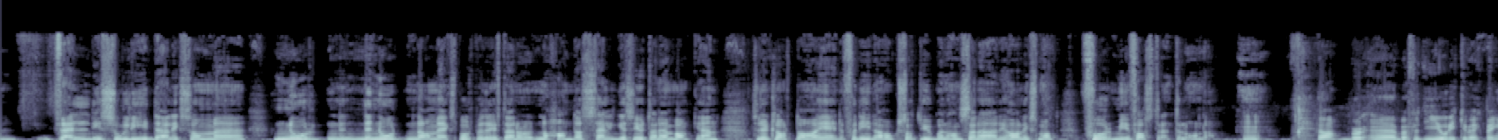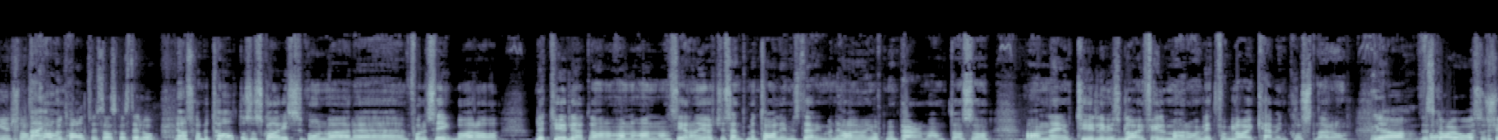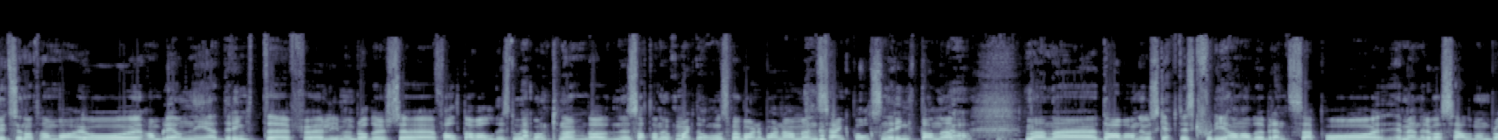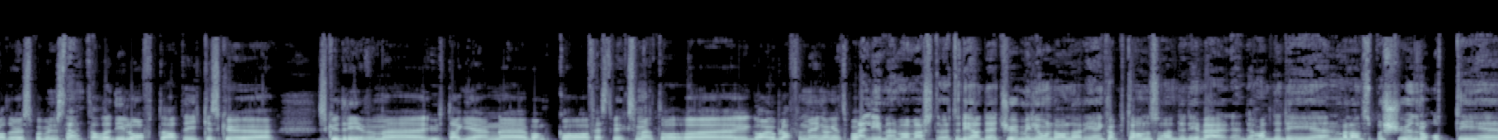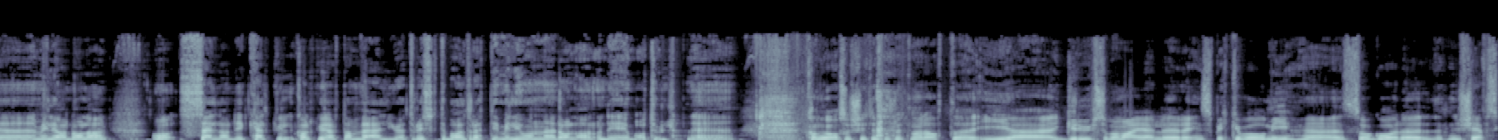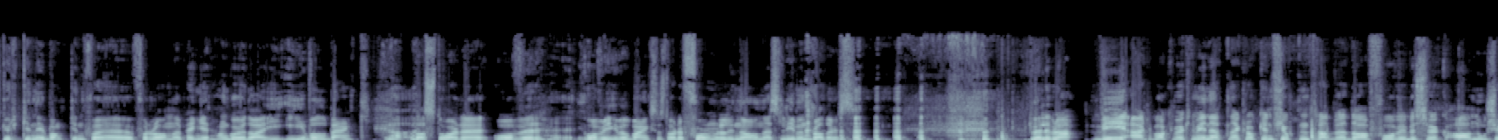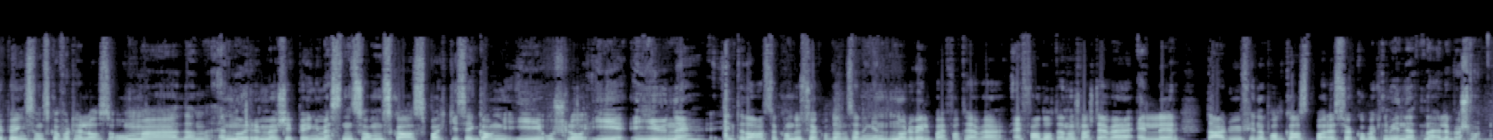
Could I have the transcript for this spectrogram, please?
veldig solid Det er liksom eh, Nord, det Norden da med eksportbedrifter. og Når han da selger seg ut av den banken, så det er klart da er det fordi de har også hatt ubalanse der. De har liksom hatt for mye fastrentelån. da. Mm. Ja, eh, Buffett gir jo ikke vekk penger, så han skal ha betalt hvis han skal stille opp. Ja, han skal ha betalt, og så skal risikoen være forutsigbar. og Det er tydelig at han, han, han, han sier han gjør ikke sentimentale investeringer, men det har han gjort med Paramount. Altså, han er jo tydeligvis glad i filmer og han er litt for glad i Kevin Costner. Og, ja, det skal jo også skytes inn at han var jo Han ble jo nedringt uh, før Lehman Brothers uh, falt av alle de store ja. bankene. Da satt han jo på McDonald's med barnebarna mens Hank Paulsen ringte han igjen. Ja. Men uh, da var han jo skeptisk fordi han hadde brent seg på Jeg mener det var Salomon Brothers på begynnelsen av 90-tallet. De lovte at de ikke skulle skulle drive med utagerende bank- og festvirksomhet, og uh, ga jo blaffen med en gang etterpå. Lehman var verst. vet du. De hadde 20 millioner dollar i egenkapital, og så hadde de, hadde de en balanse på 780 eh, milliarder dollar. Og selv hadde de kalkul kalkulert en value et risk til bare 30 millioner dollar, og det er jo bare tull. Det kan jo også skyte inn på slutten her at uh, i Grusomme meg, eller Inspicable Me, så går sjefskurken i banken for, for, å låne penger. Han går jo da i Evil Evil Bank. Ja. Og da står det over, over Evil Bank så står det 'formerly known as Lehman Brothers'. Veldig bra. Vi er tilbake med Økonominyhetene klokken 14.30. Da får vi besøk av Nordshipping, som skal fortelle oss om eh, den enorme shippingmessen som skal sparkes i gang i Oslo i juni. Inntil da så kan du søke opp denne sendingen når du vil på fa.no, tv, eller der du finner podkast. Bare søk opp Økonominyhetene eller Børsmorgen.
